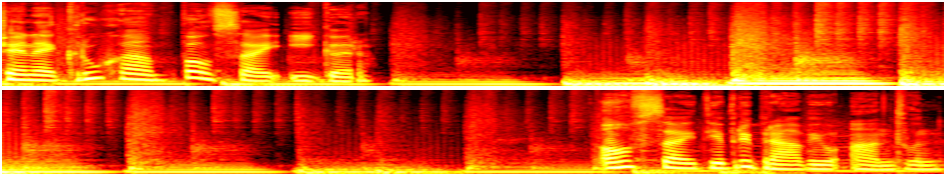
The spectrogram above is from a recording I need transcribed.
Če ne kruha, pa vsaj igr. Offside je pripravil Antun.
